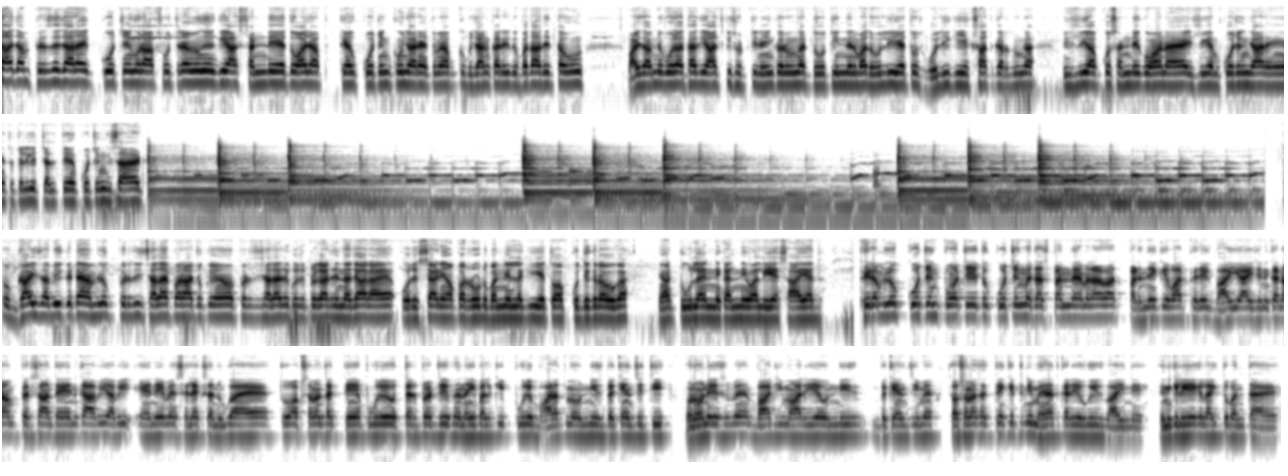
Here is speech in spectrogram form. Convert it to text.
आज हम फिर से जा रहे हैं कोचिंग और आप सोच रहे होंगे कि आज संडे है तो आज आप क्या कोचिंग क्यों जा रहे हैं? तो मैं आपको जानकारी बता देता हूँ। भाई साहब ने बोला था कि आज की छुट्टी नहीं करूँगा दो तीन दिन बाद होली है तो होली की एक साथ कर दूँगा। इसलिए आपको संडे को आना है, इसलिए हम कोचिंग जा रहे हैं। तो चलिए चलते हैं कोचिंग की साइड तो गाइस अभी के टाइम हम लोग प्रतीशाला पर आ चुके हैं और प्रतीशाला से कुछ प्रकार से नज़ारा है और इस साइड यहाँ पर रोड बनने लगी है तो आपको दिख रहा होगा, यहाँ टू लाइन निकलने वाली है शायद। फिर हम लोग कोचिंग पहुँचे तो कोचिंग में दस पंद्रह मिनट बाद पढ़ने के बाद फिर एक भाई आए जिनका नाम प्रशांत है, इनका अभी अभी एन में सिलेक्शन हुआ है। तो आप समझ सकते हैं, पूरे उत्तर प्रदेश में नहीं, बल्कि पूरे भारत में उन्नीस वैकेंसी थी। उन्होंने इसमें बाजी मारी है उन्नीस वैकेंसी में। तो आप समझ सकते हैं कितनी मेहनत करी होगी इस भाई ने। इनके लिए एक लाइक तो बनता है।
